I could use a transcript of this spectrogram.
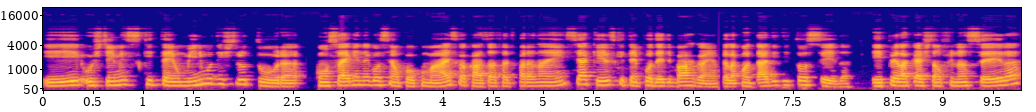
e os times que têm o um mínimo de estrutura conseguem negociar um pouco mais, que é o caso do Atlético Paranaense, e aqueles que têm poder de barganha pela quantidade de torcida e pela questão financeira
